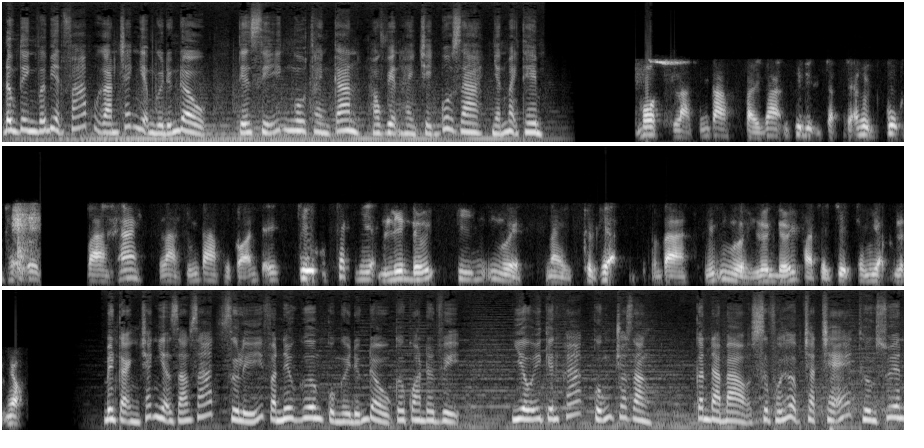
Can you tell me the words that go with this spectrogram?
Đồng tình với biện pháp gắn trách nhiệm người đứng đầu, tiến sĩ Ngô Thành Can, Học viện Hành chính Quốc gia nhấn mạnh thêm. Một là chúng ta phải ra những quy định chặt chẽ hơn, cụ thể hơn và hai là chúng ta phải có cái chịu trách nhiệm liên đới khi những người này thực hiện. Chúng ta, những người liên đới phải phải chịu trách nhiệm lẫn nhau. Bên cạnh trách nhiệm giám sát, xử lý và nêu gương của người đứng đầu cơ quan đơn vị, nhiều ý kiến khác cũng cho rằng cần đảm bảo sự phối hợp chặt chẽ, thường xuyên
